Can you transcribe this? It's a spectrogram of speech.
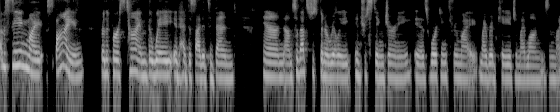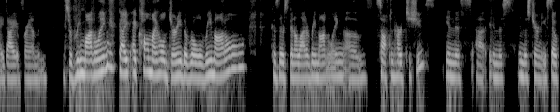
of seeing my spine for the first time the way it had decided to bend. And um, so that's just been a really interesting journey is working through my my rib cage and my lungs and my diaphragm and sort of remodeling. I, I call my whole journey the roll remodel because there's been a lot of remodeling of soft and hard tissues in this uh, in this in this journey. So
